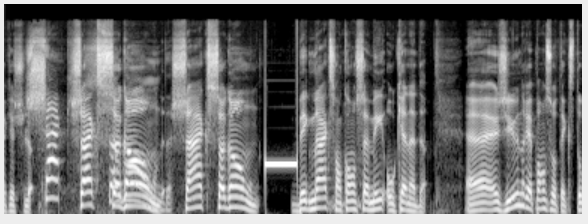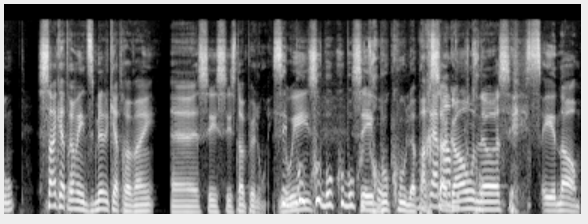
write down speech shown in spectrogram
OK, je suis là. Chaque, Chaque seconde, chaque seconde, Big Mac sont consommés au Canada. Euh, J'ai eu une réponse au texto. 190 080, euh, c'est un peu loin. C'est beaucoup, beaucoup, beaucoup C'est beaucoup, là. Par Vraiment seconde, là, c'est c'est énorme.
